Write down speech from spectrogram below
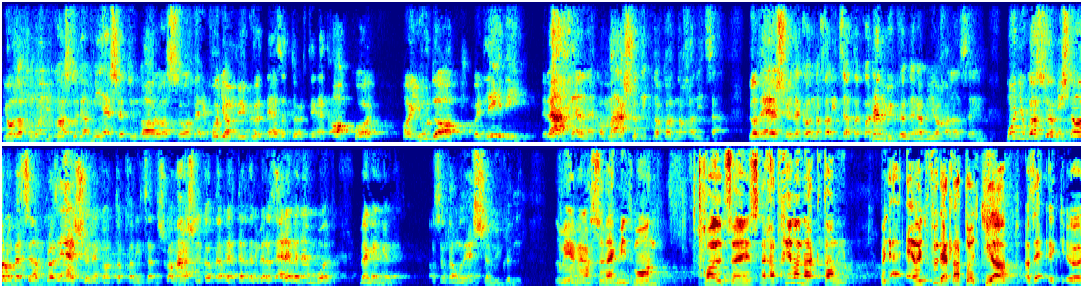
jó, akkor mondjuk azt, hogy a mi esetünk arról szól, mert hogyan működne ez a történet, akkor, ha Juda vagy Lévi Ráhelnek, a másodiknak adnak halicát, de az elsőnek adnak halicát, akkor nem működne a Biachanan szerint. Mondjuk azt, hogy a Misna arról beszél, amikor az elsőnek adtak halicát, és akkor a másodikat nem lehet elvenni, mert az eleve nem volt megengedett. Azt mondtam, hogy ez sem működik. De miért? Mert a szöveg mit mond? Halcaisznek, hát hilanak tanít. Hogy, hogy függetlenül attól, hogy ki a, az, ö,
